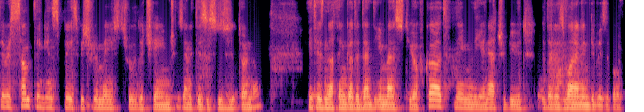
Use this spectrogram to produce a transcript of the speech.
"There is something in space which remains through the changes, and it is eternal. It is nothing other than the immensity of God, namely an attribute that is one and indivisible."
